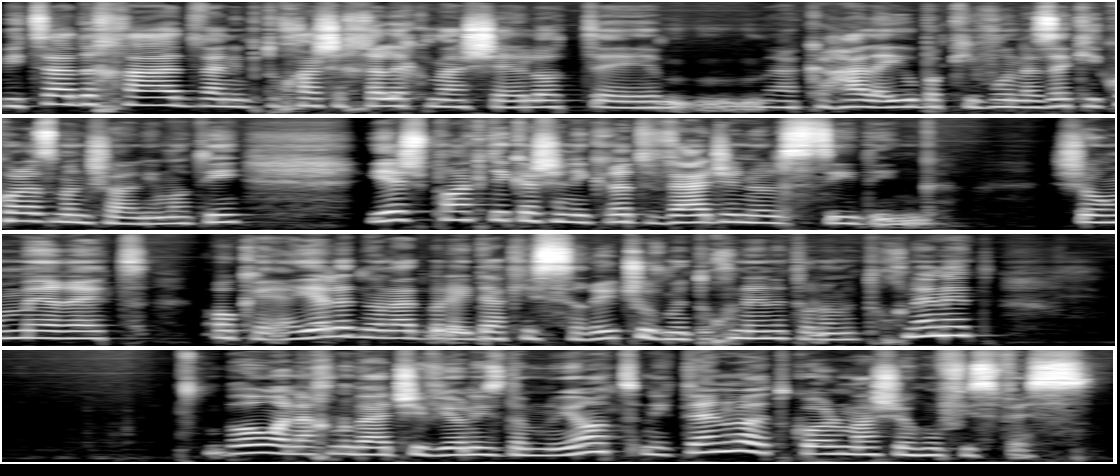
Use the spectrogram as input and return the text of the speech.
מצד אחד, ואני בטוחה שחלק מהשאלות uh, מהקהל היו בכיוון הזה, כי כל הזמן שואלים אותי, יש פרקטיקה שנקראת vaginal seeding, שאומרת, אוקיי, הילד נולד בלידה קיסרית, שוב, מתוכננת או לא מתוכננת, בואו, אנחנו בעד שוויון הזדמנויות, ניתן לו את כל מה שהוא פספס.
